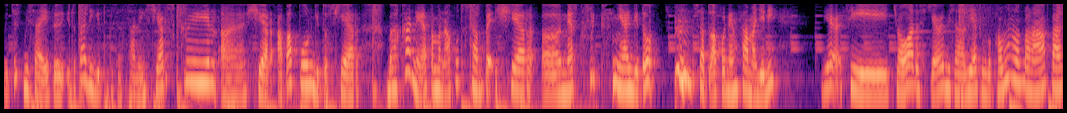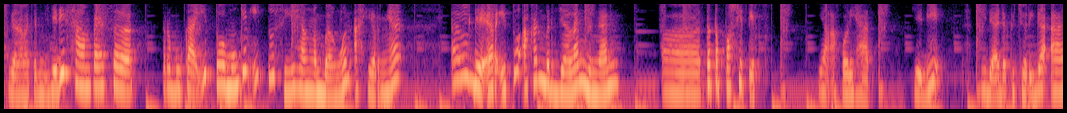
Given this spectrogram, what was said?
Which is bisa itu itu tadi gitu. Bisa saling share screen uh, share apa pun gitu share. Bahkan ya teman aku tuh sampai share uh, Netflixnya gitu satu akun yang sama. Jadi dia si cowok atau si cewek bisa lihat dulu kamu nonton apa? segala macam. Jadi sampai se terbuka itu mungkin itu sih yang ngebangun akhirnya LDR itu akan berjalan dengan uh, tetap positif yang aku lihat. Jadi tidak ada kecurigaan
